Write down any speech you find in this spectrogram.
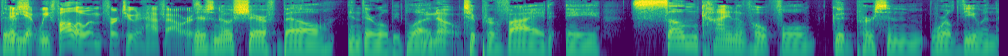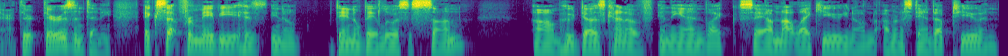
and yet we follow him for two and a half hours. There's no Sheriff Bell in There Will Be Blood. No. To provide a some kind of hopeful good person worldview in there. There there isn't any, except for maybe his you know Daniel Day Lewis's son, um, who does kind of in the end like say I'm not like you. You know I'm I'm going to stand up to you and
